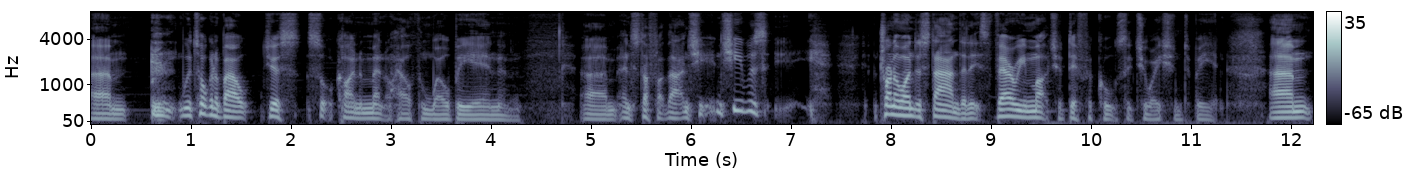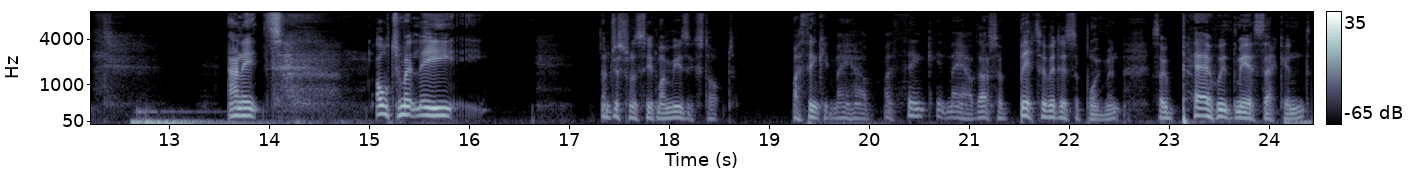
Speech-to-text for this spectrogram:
um, we're talking about just sort of kind of mental health and well being and um, and stuff like that. And she and she was trying to understand that it's very much a difficult situation to be in, um, and it ultimately I'm just trying to see if my music stopped. I think it may have. I think it may have. That's a bit of a disappointment. So bear with me a second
